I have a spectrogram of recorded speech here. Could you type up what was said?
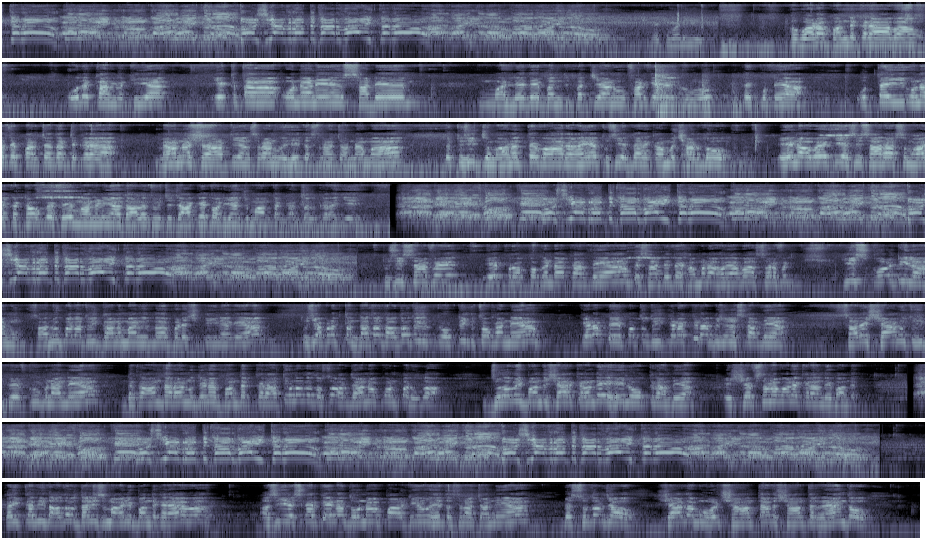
ਕਾਰਵਾਈ ਕਰੋ। ਕਾਰਵਾਈ ਕਰੋ ਕਾਰਵਾਈ ਕਰੋ। ਦੋਸ਼ੀਆਂ ਵਿਰੁੱਧ ਕਾਰਵਾਈ ਕਰੋ। ਕਾਰਵਾਈ ਕਰੋ ਕਾਰਵਾਈ ਕਰੋ। ਇੱਕ ਮਿੰਟ ਜੀ। ਫਗਵਾੜਾ ਬੰਦ ਕਰਾਇਆ ਵਾ ਉਹਦੇ ਕਾਰਨ ਰੱਖੀ ਆ। ਇੱਕ ਤਾਂ ਉਹਨਾਂ ਨੇ ਸਾਡੇ ਮੁਹੱਲੇ ਦੇ ਬੱਚਿਆਂ ਨੂੰ ਫੜ ਕੇ ਰੋਡ ਤੇ ਕੁੱਟਿਆ। ਉੱਤੇ ਹੀ ਉਹਨਾਂ ਤੇ ਪਰਚਾ ਦਰਜ ਕਰਾਇਆ। ਮੈਂ ਉਹਨਾਂ ਸ਼ਰਾਰਤੀ ਅਨਸਰਾਂ ਨੂੰ ਇਹੀ ਦੱਸਣਾ ਚਾਹੁੰਦਾ ਮਾਂ ਕਿ ਤੁਸੀਂ ਜ਼ਮਾਨਤ ਤੇ ਬਾਹਰ ਆਏ ਆ ਤੁਸੀਂ ਇਦਾਂ ਦੇ ਕੰਮ ਛੱਡ ਦਿਓ ਇਹ ਨਾ ਹੋਵੇ ਕਿ ਅਸੀਂ ਸਾਰਾ ਸਮਾਜ ਇਕੱਠਾ ਹੋ ਕੇ ਫੇਰ ਮਾਨਣੀ ਅਦਾਲਤ ਵਿੱਚ ਜਾ ਕੇ ਤੁਹਾਡੀਆਂ ਜ਼ਮਾਨਤਾਂ ਕੈਂਸਲ ਕਰਾਈਏ। ਦੋਸ਼ੀਆਂ ਵਿਰੁੱਧ ਕਾਰਵਾਈ ਕਰੋ। ਕਾਰਵਾਈ ਕਰੋ ਕਾਰਵਾਈ ਕਰੋ। ਦੋਸ਼ੀਆਂ ਵਿਰੁੱਧ ਕਾਰਵਾਈ ਕਰੋ। ਕਾਰਵਾਈ ਕਰੋ ਕਾਰਵਾਈ ਕਰੋ। ਤੁਸੀਂ ਸਿਰਫ ਇਹ- ਪ੍ਰੋਪਗੈਂਡਾ ਕਰਦੇ ਆ ਵੀ ਸਾਡੇ ਤੇ ਹਮਲਾ ਹੋਇਆ ਵਾ ਸਿਰਫ ਕੀ ਸਿਕਿਉਰਿਟੀ ਲੈਣ ਨੂੰ? ਸਾਨੂੰ ਪਤਾ ਤੁਸੀਂ ਗਨਮੈਨ ਦਾ ਬੜੇ ਸ਼ੌਕੀਨ ਹੈਗੇ ਆ। ਤੁਸੀਂ ਆਪਣਾ ਧੰਦਾ ਤਾਂ ਦੱਸ ਦਿਓ ਤੁਸੀਂ ਰੋਟੀ ਕਿੱਥੋਂ ਖਾਂਦੇ ਆ? ਕਿਹੜਾ ਪੇਪਰ ਤੋਂ ਤੁਸੀਂ ਕਿਹੜਾ ਕਿਹੜਾ ਬਿਜ਼ਨਸ ਕਰਦੇ ਆ? ਸਾਰੇ ਸ਼ਹਿਰ ਨੂੰ ਤੁਸੀਂ ਬੇਵਕੂਫ ਬਣਾਉਂਦੇ ਆ ਦੁਕਾਨਦਾਰਾਂ ਨੂੰ ਜਿਹੜਾ ਬੰਦ ਕਰਾਤੇ ਉਹਨਾਂ ਦਾ ਦੱਸੋ ਹਰਜਾਨਾ ਕੌਣ ਭਰੂਗਾ? ਜਦੋਂ ਵੀ ਬੰਦ ਸ਼ਹਿਰ ਕਰਾਉਂਦੇ ਇਹੀ ਲੋਕ ਕਰਾਉਂਦੇ ਆ ਇਹ ਸ਼ਿਵ ਸੈਨਾ ਵਾਲੇ ਕਰਾਉਂਦੇ ਬੰਦ। ਦੋਸ਼ੀਆਂ ਵਿਰੁੱਧ ਕਾਰਵਾਈ ਕਰੋ। ਕਾਰਵਾਈ ਕਰੋ ਕਾਰਵਾਈ ਕਰੋ। ਦੋਸ਼ੀਆਂ ਵਿਰੁੱਧ ਕਾਰਵਾਈ ਕਰੋ। ਕਾਰਵਾਈ ਕਰੋ ਕਾਰਵਾਈ ਕਰੋ। ਕਈ ਕਦੀ ਦੱਸ ਦਿਓ ਦਲਿਤ ਸਮਾਜ ਨੇ ਬੰਦ ਕਰਾਇਆ ਵਾ। ਅਸੀਂ ਇਸ ਕਰਕੇ ਇਹਨਾਂ ਦੋਨਾਂ ਪਾਰਟੀਆਂ ਨੂੰ ਇਹ ਦੱਸਣਾ ਚਾਹੁੰਦੇ ਆ ਵੀ ਸੁਧਰ ਜਾਓ ਸ਼ਹਿਰ ਦਾ ਮਾਹੌਲ ਸ਼ਾਂਤ ਆ ਤਾਂ ਸ਼ਾਂਤ ਰਹਿਣ ਦਿਓ।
